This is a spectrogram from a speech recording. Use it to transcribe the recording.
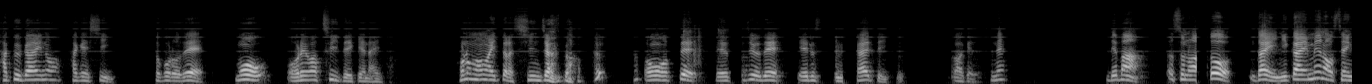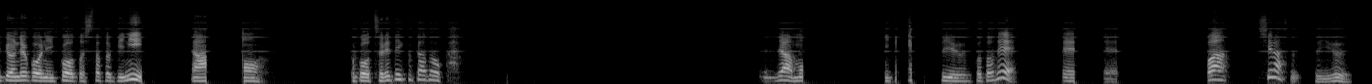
迫害の激しいところで、もう俺はついていけないと。このまま行ったら死んじゃうと 思って、途中でエルスに帰っていくわけですね。で、まあ、その後、第2回目の選挙旅行に行こうとしたときに、あの、旅行を連れて行くかどうか。じゃあもう、ということで、えー、はシラスという、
